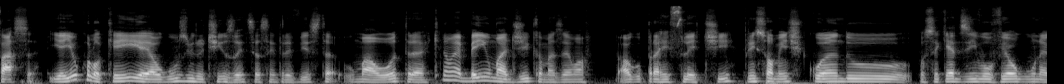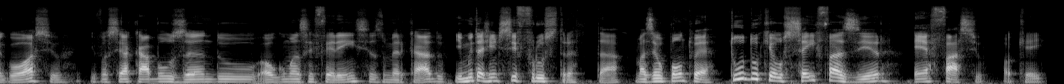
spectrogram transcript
faça. E aí eu coloquei é, alguns minutinhos antes dessa entrevista uma outra que não é bem uma dica, mas é uma algo para refletir, principalmente quando você quer desenvolver algum negócio e você acaba usando algumas referências no mercado e muita gente se frustra, tá? Mas é o ponto é, tudo que eu sei fazer é fácil, ok?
